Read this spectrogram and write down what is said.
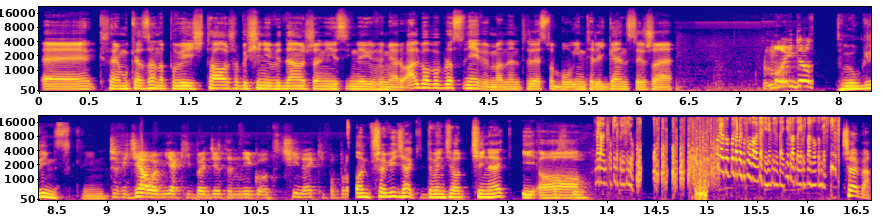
e, któremu kazano powiedzieć to, żeby się nie wydało, że nie jest z innego wymiaru. Albo po prostu nie wiem, ma ten tyle słabą inteligencję, że Moi drodzy, to był green screen. widziałem jaki będzie ten jego odcinek i po prostu On przewidział, jaki to będzie odcinek i o... trzeba.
